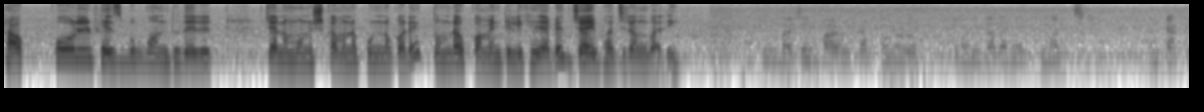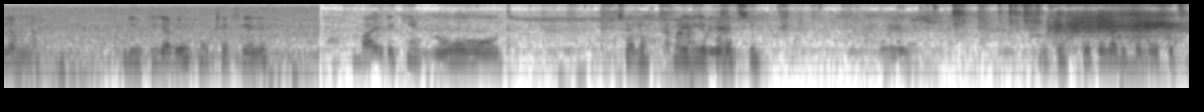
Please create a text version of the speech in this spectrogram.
সকল ফেসবুক বন্ধুদের যেন মনস্কামনা পূর্ণ করে, তোমরাও কমেন্টে লিখে যাবে, জয় ভজরংবালী এখন বাজে বারোটা পনেরো, তোমাদের দাদাভাই ঘুমাচ্ছে। আর ডাকলাম না। ডিউটি যাবে, উঠে খেয়ে দে। বাইরে কি রোদ। চলো, বেরিয়ে পড়েছি। টোটো গাড়ি চলে এসেছে।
